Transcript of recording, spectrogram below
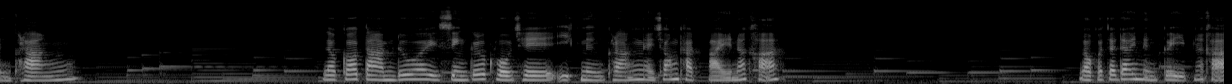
1 ครั้ง แล้วก็ตามด้วย single crochet อีก 1 ครั้งในช่องถัดไปนะคะ เราก็จะได้ 1กลีบนะคะ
